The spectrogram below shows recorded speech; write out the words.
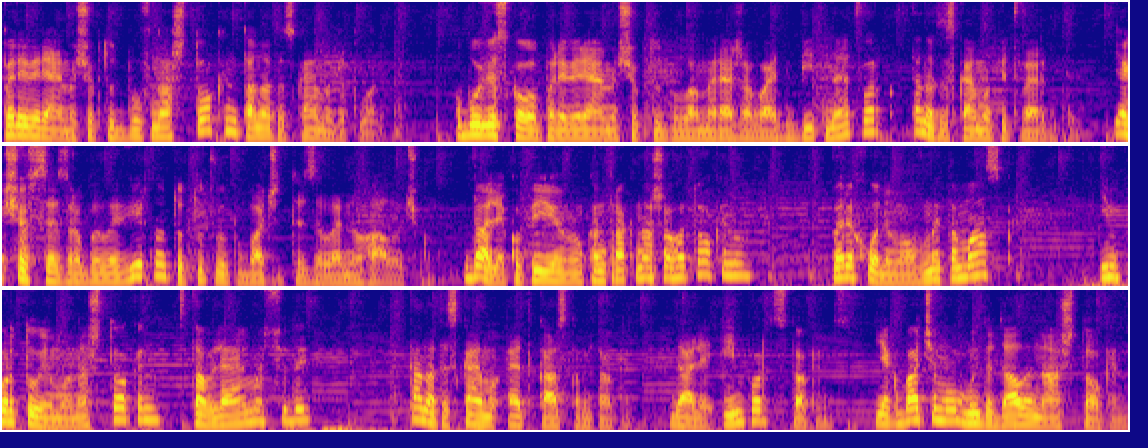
Перевіряємо, щоб тут був наш токен та натискаємо Deploy. Обов'язково перевіряємо, щоб тут була мережа WhiteBit Network та натискаємо Підтвердити. Якщо все зробили вірно, то тут ви побачите зелену галочку. Далі копіюємо контракт нашого токену, переходимо в Metamask, імпортуємо наш токен, вставляємо сюди та натискаємо Add Custom Token. Далі Import Tokens. Як бачимо, ми додали наш токен.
